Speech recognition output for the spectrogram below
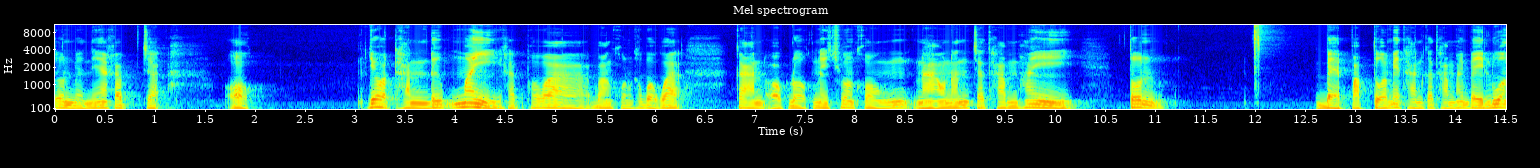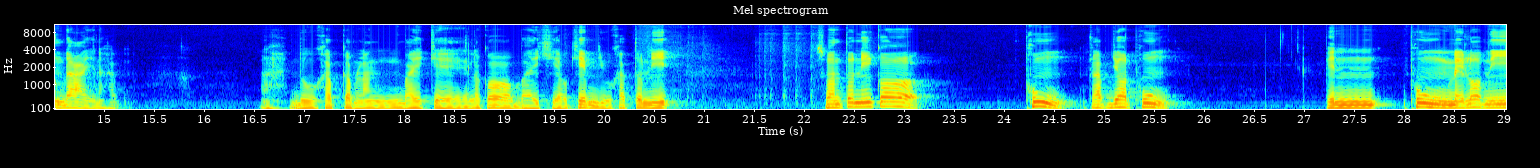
ต้นแบบนี้ครับจะออกยอดทันหรือไม่ครับ เพราะว่าบางคนเขาบอกว่าการออกดอกในช่วงของหนาวนั้นจะทำให้ต้นแบบปรับตัวไม่ทันก็ทำให้ใบร่วงได้นะครับดูครับกำลังใบแก่แล้วก็ใบเขียวเข้มอยู่ครับต้นนี้ ส่วนต้นนี้ก็พุ่งครับยอดพุ่ง เป็นพุ่งในรอบนี้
